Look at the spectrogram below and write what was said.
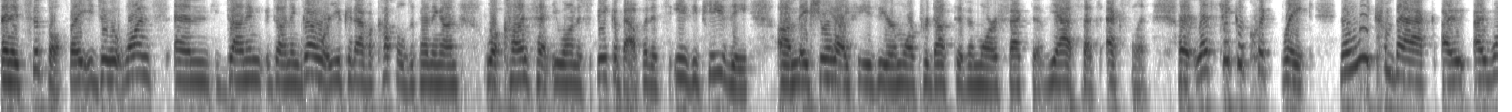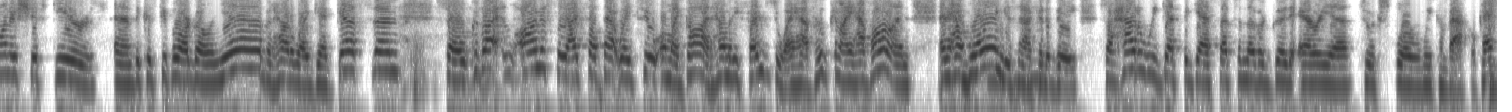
And it's simple, right? You do it once and done and done and go, or you could have a couple depending on what content you want to speak about. But it's easy peasy. Um, makes your Yeah. life easier, more productive, and more effective. Yes, that's excellent. All right, let's take a quick break. Then when we come back, I, I want to shift gears, and because people are going, yeah, but how do I get guests then? So, because I honestly, I felt that way too. Oh my God, how many friends do I have? Who can I have on? And how boring is that going to be? So, how do we get the guests? That's another good area to explore when we come back. Okay.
